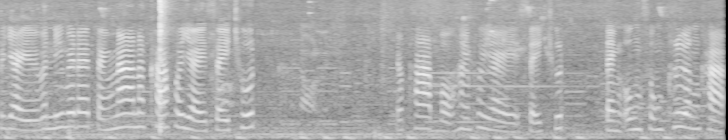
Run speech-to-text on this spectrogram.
พ่อใหญ่วันนี้ไม่ได้แต่งหน้านะคะพ่อใหญ่ใส่ชุดเจ้าภาพบอกให้พ่อใหญ่ใส่ชุดแต่งองค์ทรงเครื่องค่ะ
